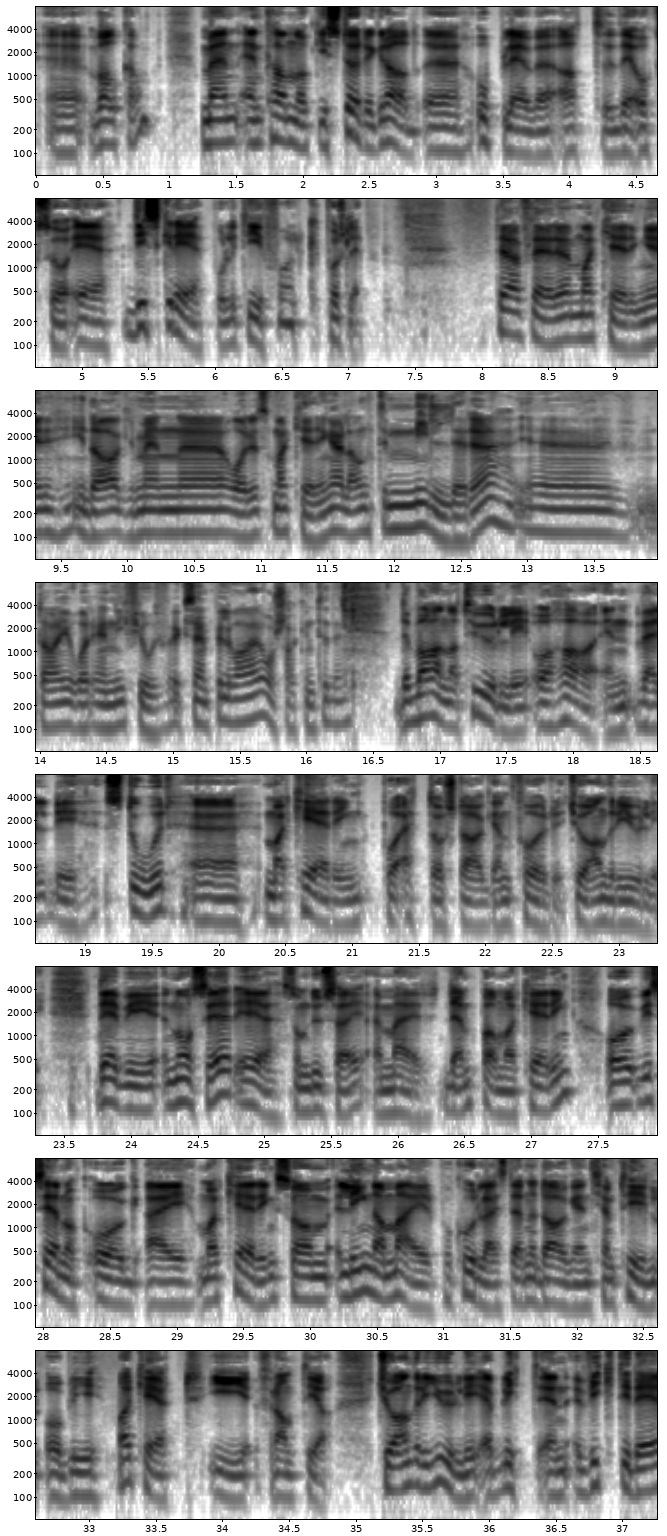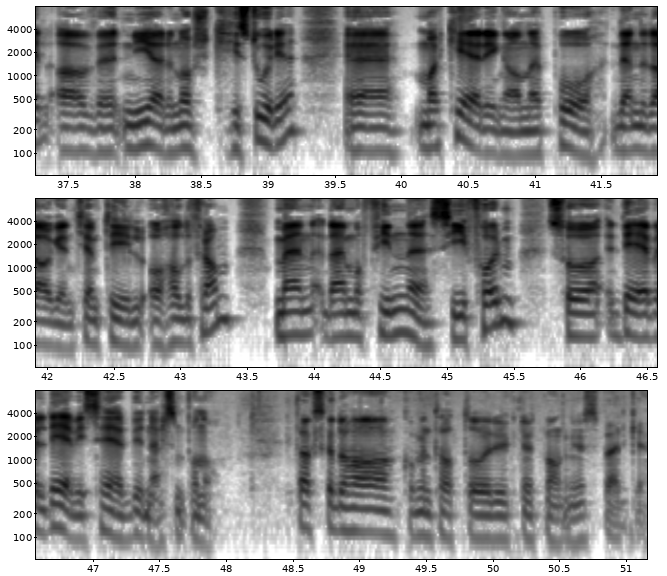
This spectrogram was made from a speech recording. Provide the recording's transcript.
valgkamp. Men en kan nok i større grad oppleve at det også er diskré politifolk på slep. Det er flere markeringer i dag, men eh, årets markering er langt mildere eh, da i år enn i fjor f.eks. Hva er årsaken til det? Det var naturlig å ha en veldig stor eh, markering på ettårsdagen for 22.07. Det vi nå ser er, som du sier, en mer dempa markering. Og vi ser nok òg ei markering som ligner mer på hvordan denne dagen kommer til å bli markert i framtida. 22.07 er blitt en viktig del av nye nyere norsk historie. Eh, markeringene på denne dagen kommer til å holde fram, men de må finne si form. Så det er vel det vi ser begynnelsen på nå. Takk skal du ha, kommentator Knut Magnus Berge.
